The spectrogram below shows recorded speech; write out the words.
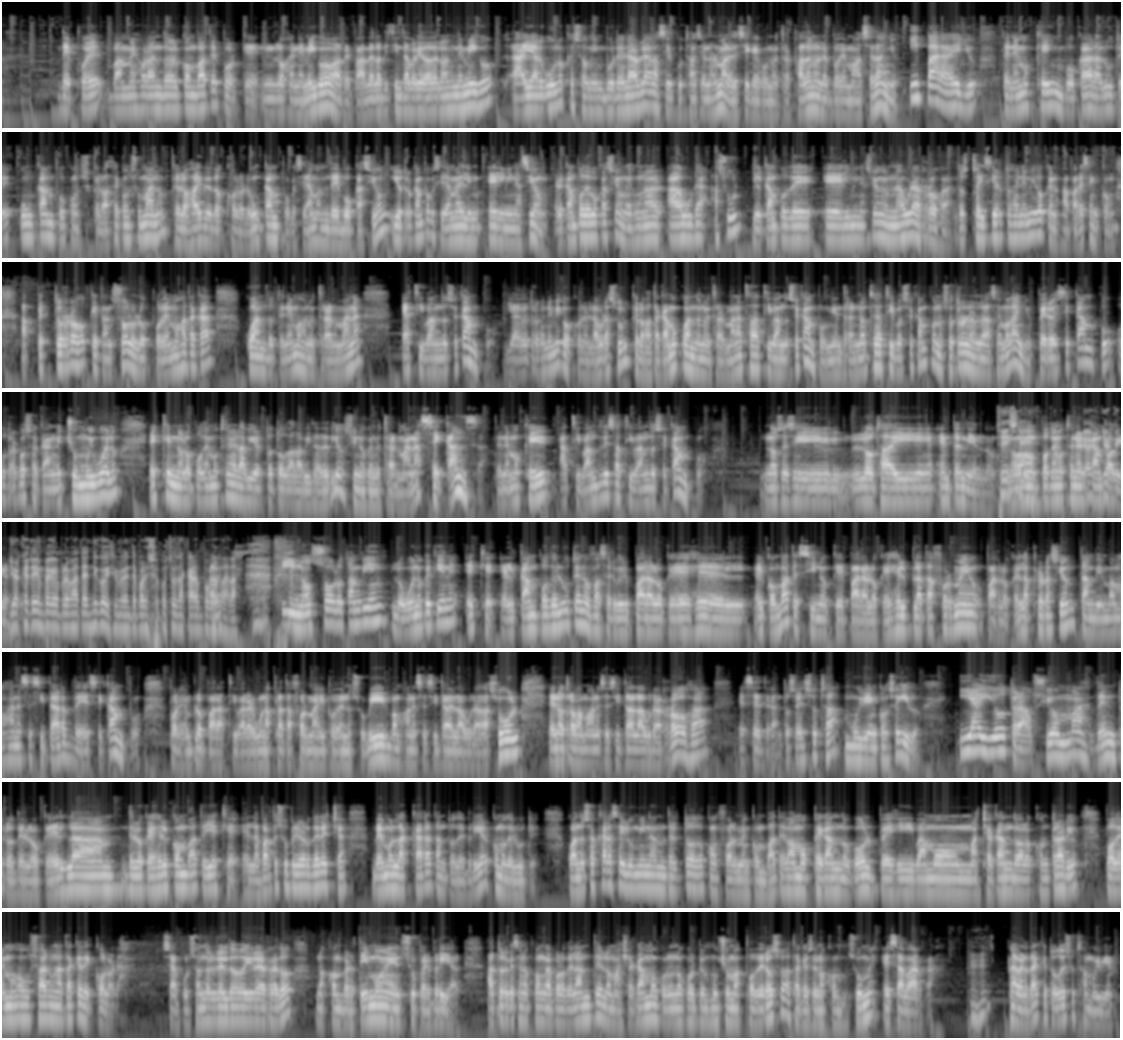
después van mejorando el combate porque los enemigos, además de las distintas variedades de los enemigos, hay algunos que son invulnerables a las circunstancias normales, es decir, que con nuestra espada no le podemos hacer daño. Y para ello tenemos que invocar a Lute un campo que lo hace con su mano, que los hay de dos colores. Un campo que se llaman de evocación y otro campo que se llama eliminación. El campo de evocación es una aura azul y el campo de eliminación es una aura roja. Entonces hay ciertos enemigos que nos aparecen con aspectos rojos que tan solo los podemos atacar cuando tenemos a nuestra hermana activando ese campo. Y hay otros enemigos con el aura azul que los atacamos cuando nuestra hermana está activando ese campo. Mientras no esté activo ese campo, nosotros no le hacemos daño. Pero ese campo, otra cosa que han hecho muy bueno, es que no lo podemos tener abierto toda la vida de Dios, sino que nuestra hermana se cansa. Tenemos que ir activando y desactivando ese campo. No sé si lo estáis entendiendo. no podemos tener campo abierto. Yo es que tengo un pequeño problema técnico y simplemente por eso he puesto una cara un poco rara. Y no solo también, lo bueno que tiene es que el campo de lute nos va a servir para lo que es el, el combate, sino que para lo que es el plataformeo, para lo que es la exploración, también vamos a necesitar de ese campo. Por ejemplo, para activar algunas plataformas y podernos subir, vamos a necesitar el aura azul, en otras vamos a necesitar el aura roja etcétera. Entonces eso está muy bien conseguido. Y hay otra opción más dentro de lo que es la de lo que es el combate y es que en la parte superior derecha vemos las caras tanto de Briar como de Lute. Cuando esas caras se iluminan del todo, conforme en combate vamos pegando golpes y vamos machacando a los contrarios, podemos usar un ataque de colora. O sea, pulsando el L2 y el R2 nos convertimos en Super Briar. A todo el que se nos ponga por delante lo machacamos con unos golpes mucho más poderosos hasta que se nos consume esa barra. La verdad es que todo eso está muy bien.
